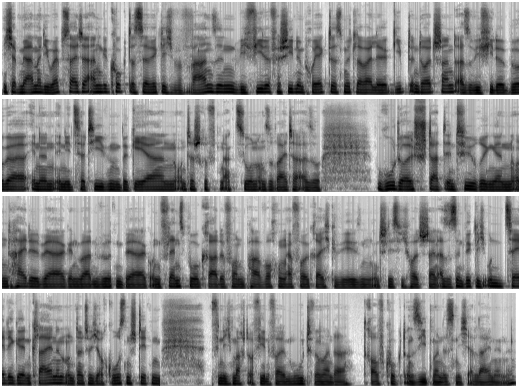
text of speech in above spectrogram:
Ich habe mir einmal die Webseite angeguckt. Das ist ja wirklich Wahnsinn, wie viele verschiedene Projekte es mittlerweile gibt in Deutschland. Also wie viele BürgerInnen-Initiativen, Begehren, Unterschriftenaktionen und so weiter. Also Rudolstadt in Thüringen und Heidelberg in Baden-Württemberg und Flensburg gerade vor ein paar Wochen erfolgreich gewesen in Schleswig-Holstein. Also es sind wirklich unzählige in kleinen und natürlich auch großen Städten. Finde ich, macht auf jeden Fall Mut, wenn man da drauf guckt und sieht, man ist nicht alleine. Ne?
